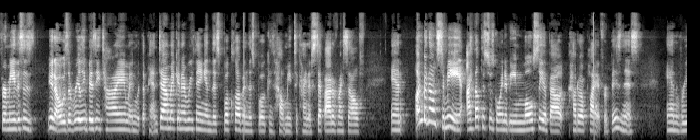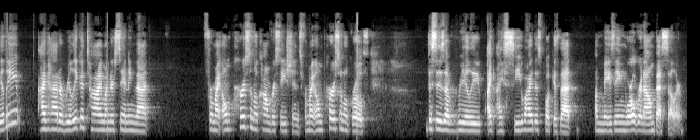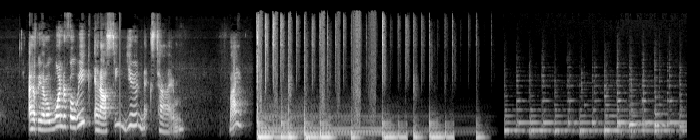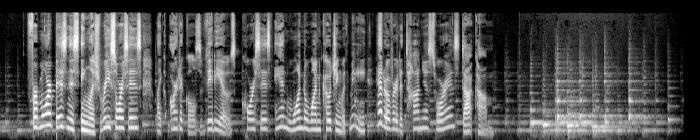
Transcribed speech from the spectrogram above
For me, this is, you know, it was a really busy time and with the pandemic and everything, and this book club and this book has helped me to kind of step out of myself. And unbeknownst to me, I thought this was going to be mostly about how to apply it for business. And really, I've had a really good time understanding that for my own personal conversations, for my own personal growth, this is a really, I, I see why this book is that amazing, world renowned bestseller. I hope you have a wonderful week, and I'll see you next time. Bye. For more business English resources like articles, videos, courses, and one to one coaching with me, head over to TanyaSuarez.com. Thank you.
